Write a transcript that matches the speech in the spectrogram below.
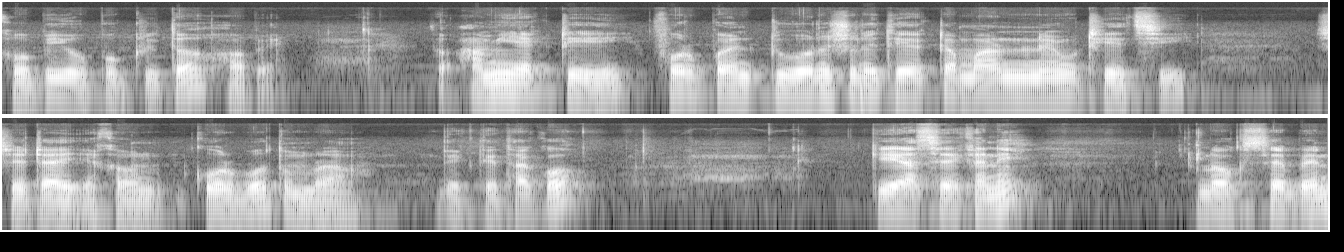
খুবই উপকৃত হবে। তো আমি একটি ফোর পয়েন্ট টু অনুশীলনী থেকে একটা মান নির্ণয় উঠিয়েছি। সেটাই এখন করব, তোমরা দেখতে থাকো। কে আছে এখানে? লক সেভেন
